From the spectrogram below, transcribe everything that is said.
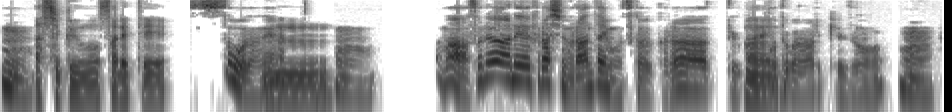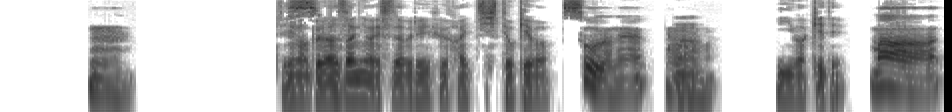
うん。圧縮もされて、そうだね。うん。うん。まあ、それはあれ、フラッシュのランタイムを使うから、っていうことがあるけど、うん。うん。で、まあ、ブラウザには SWF 配置しておけばそうだね。うん。うんいいわけで。まあ、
